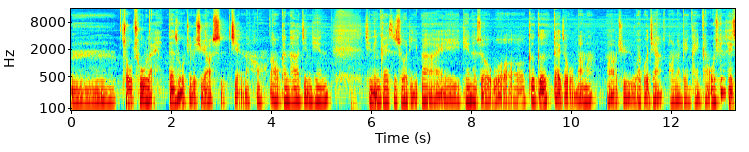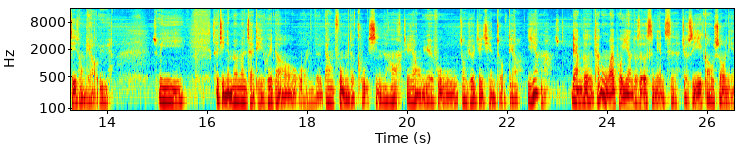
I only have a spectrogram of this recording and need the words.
嗯走出来，但是我觉得需要时间然后，然后我看她今天，其实应该是说礼拜天的时候，我哥哥带着我妈妈然后去外婆家，然后那边看一看，我觉得也是一种疗愈啊。所以这几年慢慢才体会到我们的当父母的苦心，然后就像我岳父中秋节前走掉一样嘛。两个，他跟我外婆一样，都是二十年次，就是一高寿年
